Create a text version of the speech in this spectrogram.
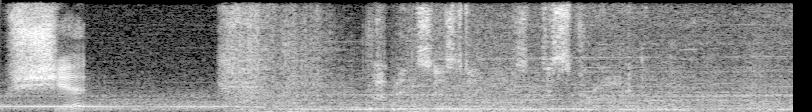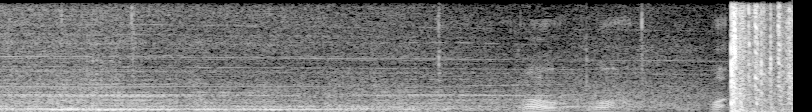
Oh, shit. Weapon system is destroyed. Whoa, whoa, what?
